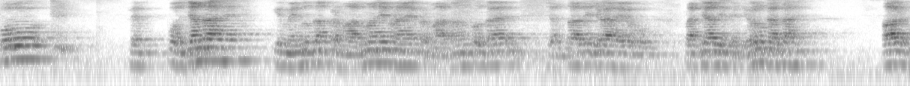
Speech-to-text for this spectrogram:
ਉਹ ਫਿਰ ਭੁੱਲ ਜਾਂਦਾ ਹੈ। ਕਿ ਮੈਨੂੰ ਤਾਂ ਪ੍ਰਮਾਤਮਾ ਨੇ ਬਣਾਇਆ, ਪ੍ਰਮਾਤਮਾ ਨੂੰ ਭੁੱਲਦਾ ਹੈ, ਜਨਤਾ ਦੇ ਜਿਹੜਾ ਹੈ ਉਹ ਪਰਜਾ ਦੇ ਤੇ ਜੁਰਮ ਕਰਦਾ ਹੈ ਔਰ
